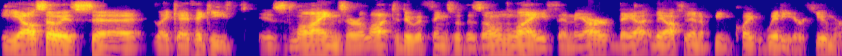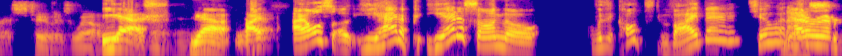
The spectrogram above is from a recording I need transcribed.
he also is uh, like I think he his lines are a lot to do with things with his own life, and they are they are they often end up being quite witty or humorous too, as well. Yes. Yeah. I I also he had a he had a song though. Was it called Vibin? Chillin'? I don't remember.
